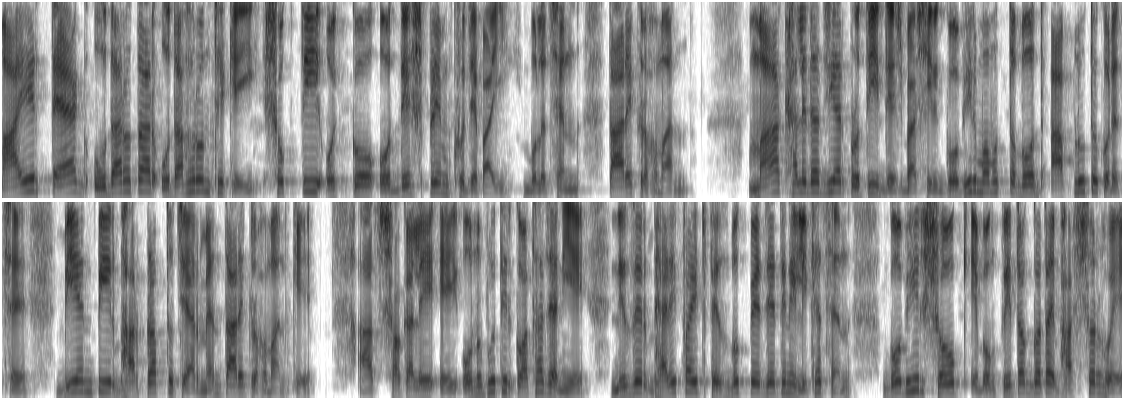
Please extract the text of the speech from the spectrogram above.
মায়ের ত্যাগ, উদারতার উদাহরণ থেকেই শক্তি, ঐক্য ও দেশপ্রেম খুঁজে পাই, বলেছেন তারেক রহমান। মা খালেদা জিয়ার প্রতি দেশবাসীর গভীর মমত্ববোধ আপ্লুত করেছে বিএনপির ভারপ্রাপ্ত চেয়ারম্যান তারেক রহমানকে। আজ সকালে এই অনুভূতির কথা জানিয়ে নিজের ভ্যারিফাইড ফেসবুক পেজে তিনি লিখেছেন, গভীর শোক এবং কৃতজ্ঞতায় ভাস্বর হয়ে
